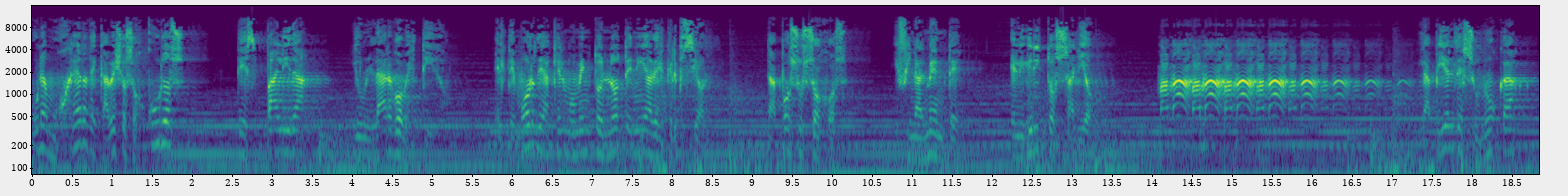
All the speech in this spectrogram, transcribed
una mujer de cabellos oscuros, tez pálida y un largo vestido. El temor de aquel momento no tenía descripción. Tapó sus ojos y finalmente el grito salió. Mamá, mamá, mamá, mamá, su nuca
